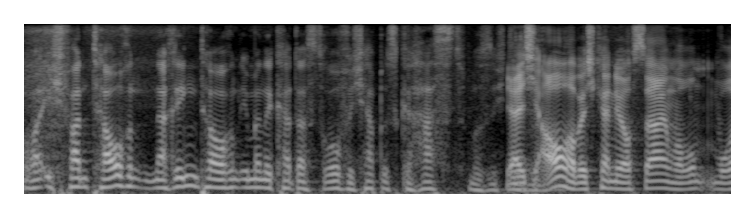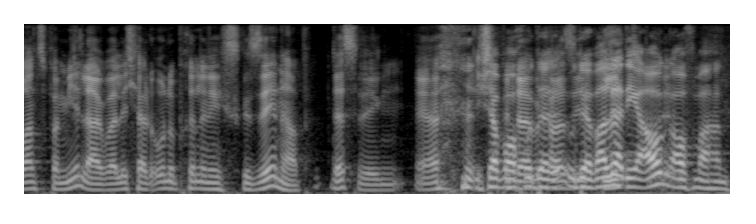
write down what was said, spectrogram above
Oh, ich fand Tauchen, nach Ringentauchen immer eine Katastrophe. Ich habe es gehasst, muss ich Ja, dir ich sagen. auch, aber ich kann dir auch sagen, woran es bei mir lag, weil ich halt ohne Brille nichts gesehen habe. Deswegen, ja. Ich habe bin auch unter, unter Wasser die Augen aufmachen.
